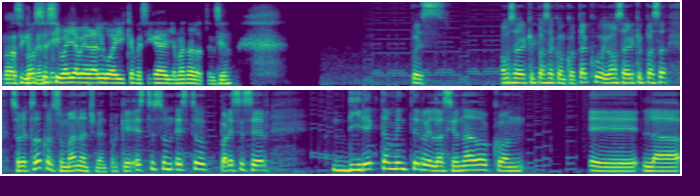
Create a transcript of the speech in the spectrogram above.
No sé si vaya a haber algo ahí que me siga llamando la atención. Pues vamos a ver qué pasa con Kotaku y vamos a ver qué pasa, sobre todo con su management, porque esto es un, esto parece ser directamente relacionado con eh, la,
